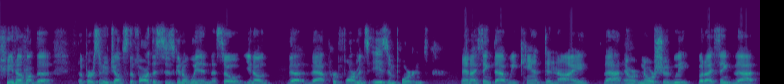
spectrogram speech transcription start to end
You know, the the person who jumps the farthest is going to win. So you know, the that performance is important, and I think that we can't deny that, and nor should we. But I think that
